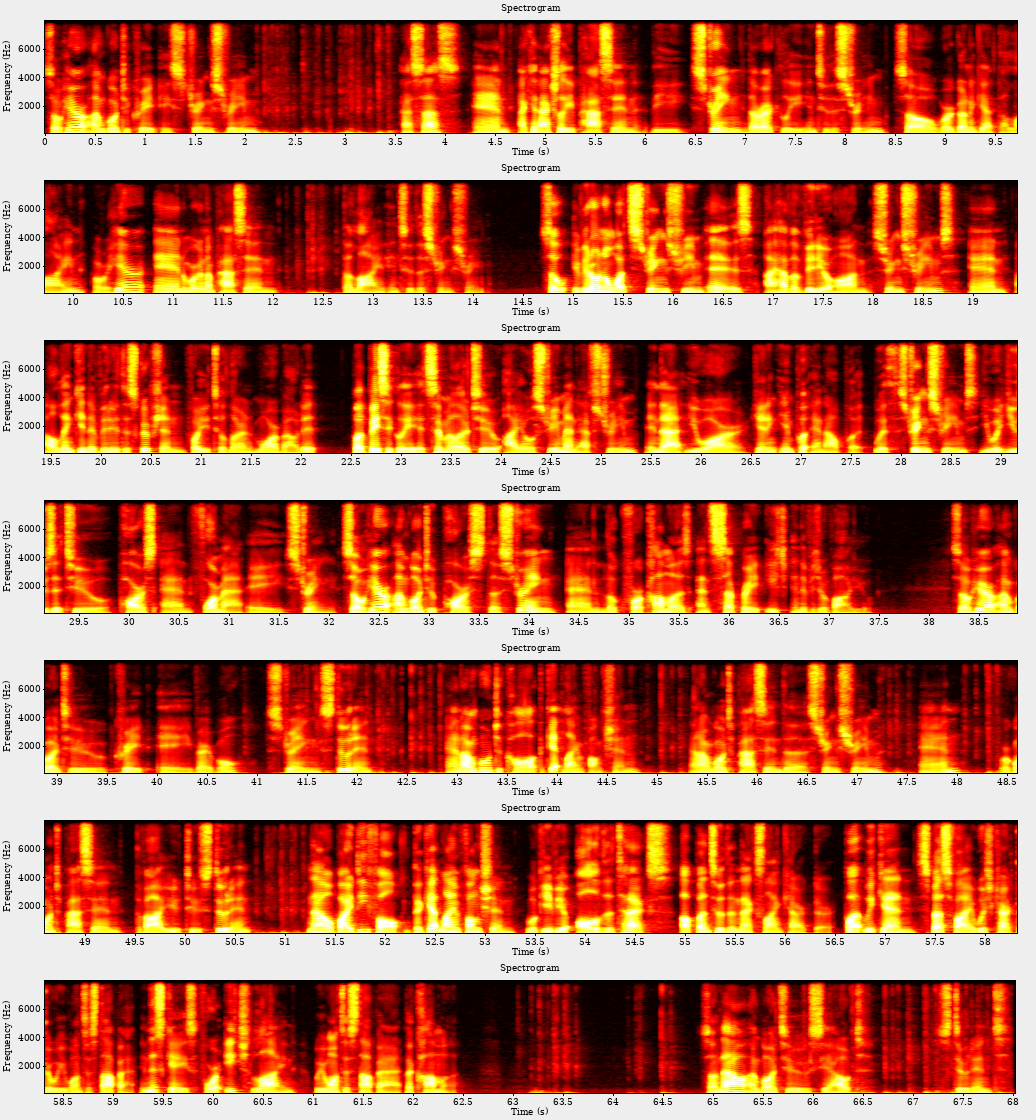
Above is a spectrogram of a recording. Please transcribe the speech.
So here I'm going to create a string stream SS and I can actually pass in the string directly into the stream. So we're going to get the line over here and we're going to pass in the line into the string stream. So if you don't know what string stream is, I have a video on string streams and I'll link in the video description for you to learn more about it. But basically, it's similar to IO stream and F stream in that you are getting input and output. With string streams, you would use it to parse and format a string. So here I'm going to parse the string and look for commas and separate each individual value. So here I'm going to create a variable, string student, and I'm going to call the getLine function, and I'm going to pass in the string stream, and we're going to pass in the value to student, now, by default, the getLine function will give you all of the text up until the next line character. But we can specify which character we want to stop at. In this case, for each line, we want to stop at the comma. So now I'm going to cout student,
